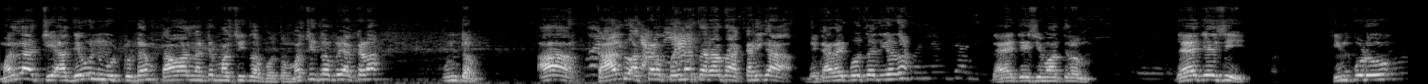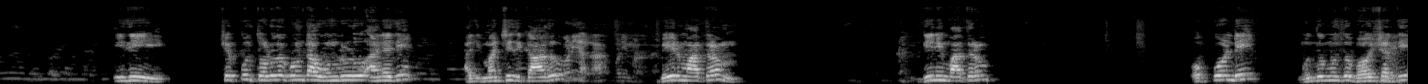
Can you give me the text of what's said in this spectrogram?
మళ్ళా వచ్చి ఆ దేవుణ్ణి ముట్టుకుంటాం. కావాలంటే మసీద్లో పోతాం. మసీద్లో పోయి అక్కడ ఉంటాం. ఆ కాళ్ళు అక్కడ పోయిన తర్వాత అక్కడిగా బెకారైపోతుంది కదా. దయచేసి మాత్రం దయచేసి తింపుడు ఇది చెప్పులు తొడగకుండా ఉండు అనేది అది మంచిది కాదు. మీరు మాత్రం దీనికి మాత్రం ఒప్పుకోండి. ముందు ముందు భవిష్యత్తు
